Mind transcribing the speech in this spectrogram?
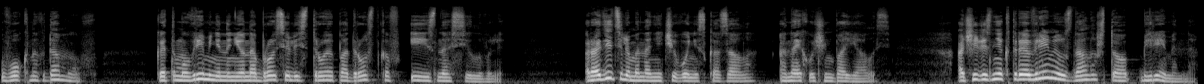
в окнах домов. К этому времени на нее набросились трое подростков и изнасиловали. Родителям она ничего не сказала, она их очень боялась. А через некоторое время узнала, что беременна.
